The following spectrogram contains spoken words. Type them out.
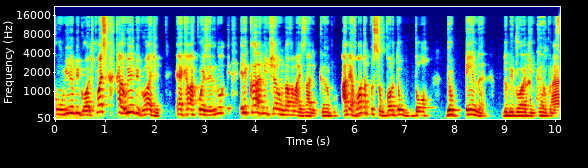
com o William Bigode. Mas, cara, o William Bigode é aquela coisa, ele, não, ele claramente já não dava mais nada em campo. A derrota para o São Paulo deu dó, deu pena do Bigode em campo. Né?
